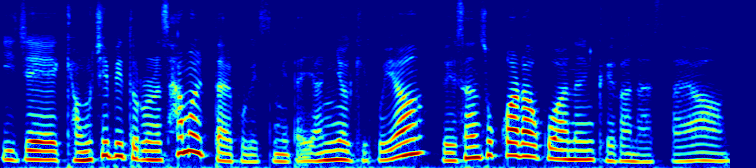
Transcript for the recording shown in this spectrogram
이제 경칩이 들어오는 3월달 보겠습니다. 양력이고요. 뇌산소과라고 하는 괘가 났어요.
